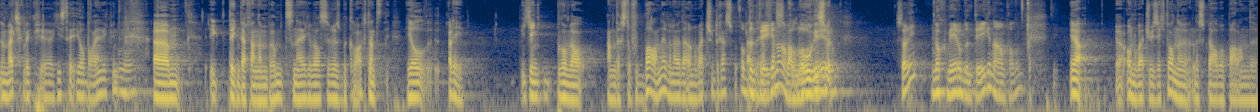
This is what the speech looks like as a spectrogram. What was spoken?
een match gelijk eh, gisteren heel belangrijk vindt? ja. Ehm, ik denk dat Van den Brom zijn eigen wel serieus beklaagt. Want heel... Allee, Genk begon wel anders te voetballen, hè, vanuit dat Onuachu dress. Op de tegenaanval. Logisch. meer. Sorry? Nog meer op de tegenaanval. hè. Ja, ja Onuachu is echt wel een, een spelbepalende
